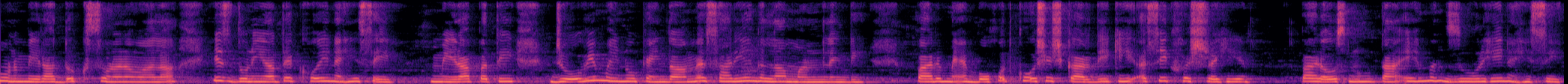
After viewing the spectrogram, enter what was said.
ਹੁਣ ਮੇਰਾ ਦੁੱਖ ਸੁਣਨ ਵਾਲਾ ਇਸ ਦੁਨੀਆ ਤੇ ਕੋਈ ਨਹੀਂ ਸੀ। ਮੇਰਾ ਪਤੀ ਜੋ ਵੀ ਮੈਨੂੰ ਕਹਿੰਦਾ, ਮੈਂ ਸਾਰੀਆਂ ਗੱਲਾਂ ਮੰਨ ਲੈਂਦੀ, ਪਰ ਮੈਂ ਬਹੁਤ ਕੋਸ਼ਿਸ਼ ਕਰਦੀ ਕਿ ਅਸੀਂ ਖੁਸ਼ ਰਹੀਏ। ਪਰ ਉਸ ਨੂੰ ਤਾਂ ਇਹ ਮਨਜ਼ੂਰ ਹੀ ਨਹੀਂ ਸੀ।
